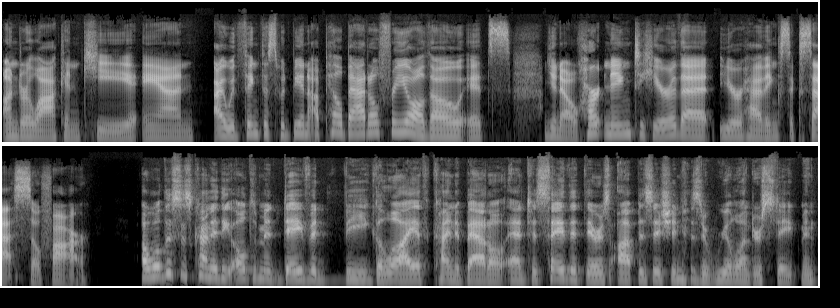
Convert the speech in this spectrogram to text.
under lock and key and I would think this would be an uphill battle for you, although it's, you know, heartening to hear that you're having success so far. Oh, well, this is kind of the ultimate David v. Goliath kind of battle. And to say that there's opposition is a real understatement.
